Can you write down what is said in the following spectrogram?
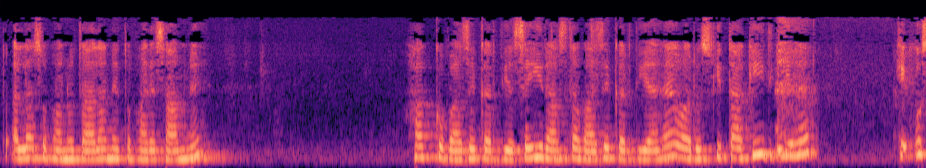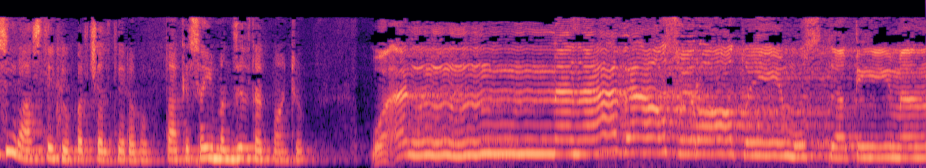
تو اللہ سبحان تعالیٰ نے تمہارے سامنے حق کو واضح کر دیا، صحیح راستہ واضح کر دیا ہے اور اس کی تاکید کی ہے کہ اسی راستے کے اوپر چلتے رہو، تاکہ صحیح منزل تک پہنچو۔ هذا صراطي مستقيما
